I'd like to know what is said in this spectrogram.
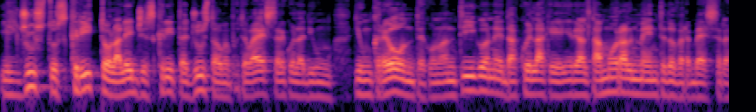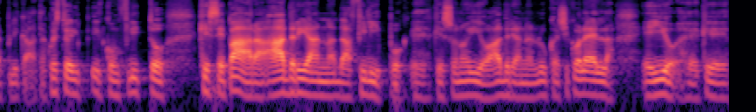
il giusto scritto, la legge scritta giusta come poteva essere quella di un, di un Creonte con Antigone, da quella che in realtà moralmente dovrebbe essere applicata. Questo è il, il conflitto che separa Adrian da Filippo, eh, che sono io, Adrian Luca Cicolella e io eh, che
